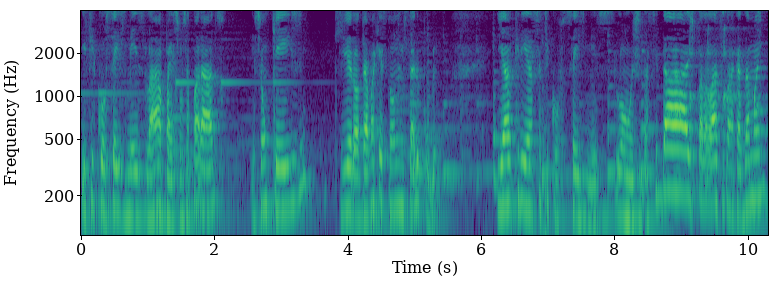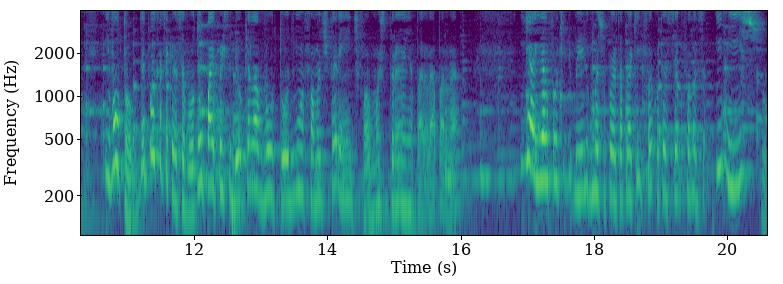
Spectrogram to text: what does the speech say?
e ficou seis meses lá, pais são separados. Isso é um case que gerou até uma questão no Ministério Público. E a criança ficou seis meses longe da cidade, para lá, ficou na casa da mãe e voltou. Depois que essa criança voltou, o pai percebeu que ela voltou de uma forma diferente, forma estranha, para lá, para lá. E aí ela falou que ele começou a perguntar para que foi acontecer, o que foi acontecer. E nisso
